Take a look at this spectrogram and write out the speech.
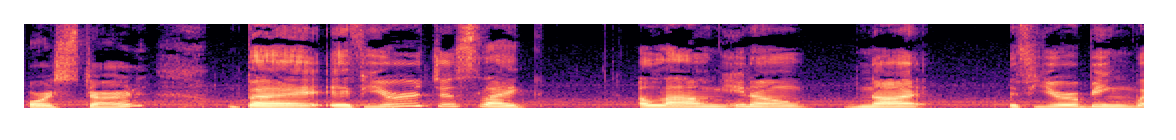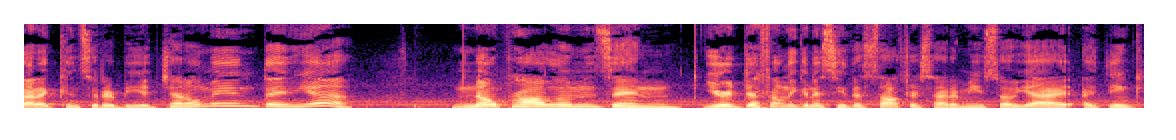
or stern. But if you're just like allowing you know not if you're being what i consider be a gentleman then yeah no problems. And you're definitely going to see the softer side of me. So yeah I, I think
